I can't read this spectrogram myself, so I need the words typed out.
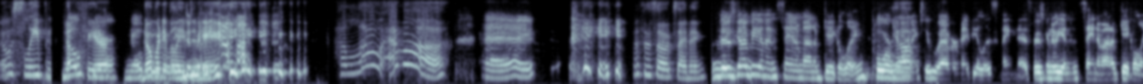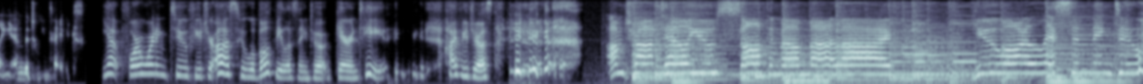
No sleep, no, No fear. fear. Nobody Nobody, believed, believed in in me. Hello, Emma. Hey. This is so exciting. There's going to be an insane amount of giggling. Forewarning Yep. to whoever may be listening this. There's going to be an insane amount of giggling in between takes. Yep, forewarning to future us who will both be listening to it, guaranteed. Hi, future us. I'm trying to tell you something about my life. You are listening to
